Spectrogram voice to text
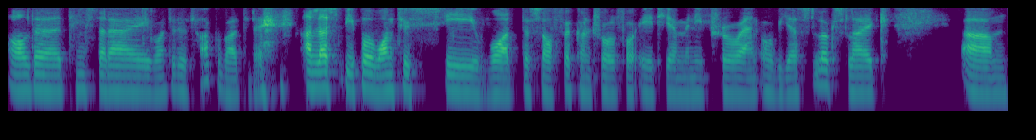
all the things that I wanted to talk about today. Unless people want to see what the software control for ATEM Mini Pro and OBS looks like. Um,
